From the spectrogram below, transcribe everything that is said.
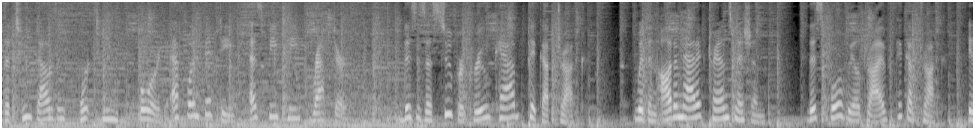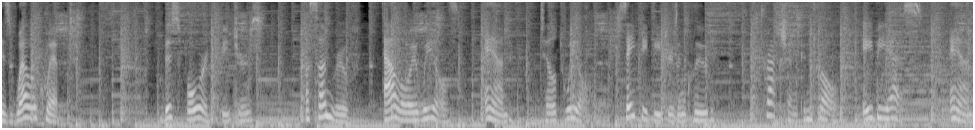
the 2014 Ford F-150 SVT Raptor. This is a Super Crew cab pickup truck with an automatic transmission. This four-wheel drive pickup truck is well equipped. This Ford features a sunroof, alloy wheels, and tilt wheel. Safety features include traction control, ABS, and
